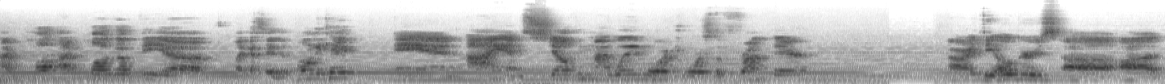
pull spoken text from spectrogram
I, pl- I plug up the, uh, like I say, the pony cake, and I am stealthing my way more towards the front there. All right, the ogres uh, uh,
